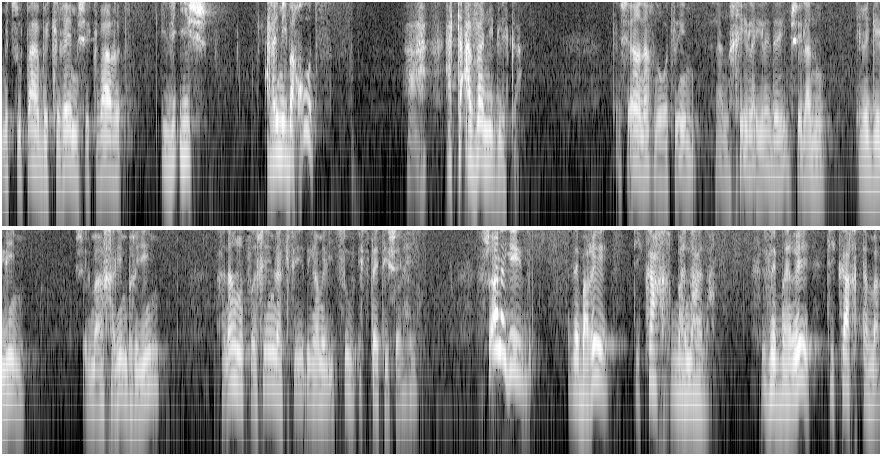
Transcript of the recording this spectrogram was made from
מצופה בקרם שכבר הבאיש, אבל מבחוץ התאווה נדלקה. כאשר אנחנו רוצים להנחיל לילדים שלנו הרגלים של מאכלים בריאים, אנחנו צריכים להקפיד גם על עיצוב אסתטי שלהם. אפשר להגיד, זה בריא, תיקח בננה. זה בריא, תיקח תמר.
